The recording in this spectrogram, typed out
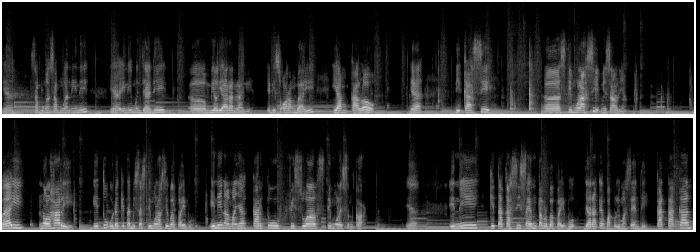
Ya, sambungan-sambungan ini ya ini menjadi uh, miliaran lagi. Jadi seorang bayi yang kalau ya dikasih uh, stimulasi misalnya bayi nol hari itu udah kita bisa stimulasi Bapak Ibu. Ini namanya kartu visual stimulation card. Ya. Ini kita kasih center Bapak Ibu, jaraknya 45 cm. Katakan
